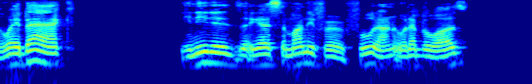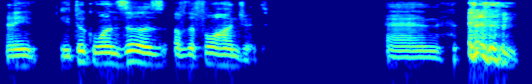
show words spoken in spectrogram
the way back, he needed, I guess, some money for food, I don't know, whatever it was. And he, he took one zuz of the 400. And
